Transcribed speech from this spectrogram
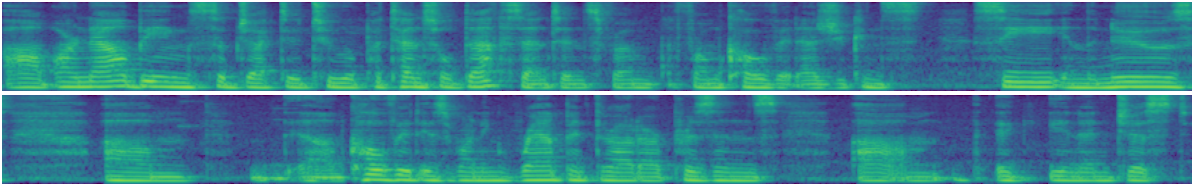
um, are now being subjected to a potential death sentence from, from COVID, as you can see in the news. Um, um, COVID is running rampant throughout our prisons um, in and just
